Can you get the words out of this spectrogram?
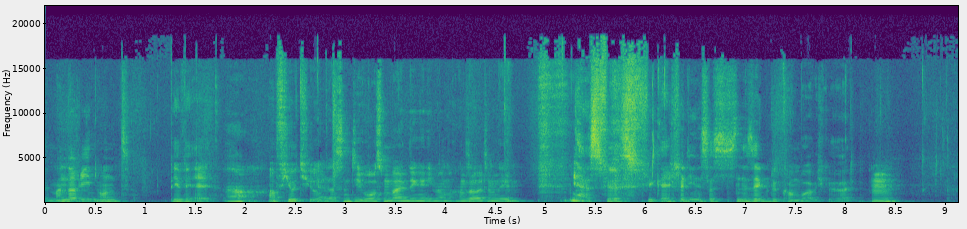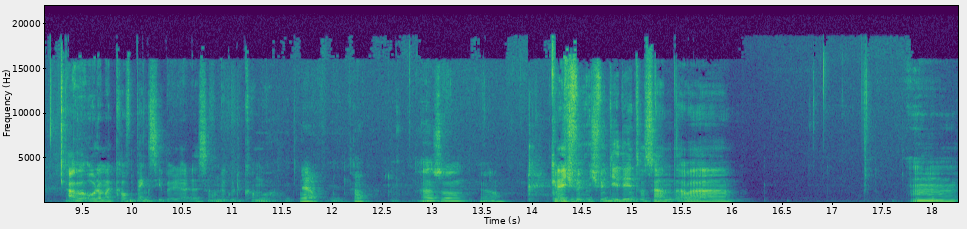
äh, Mandarin und BWL ah. auf YouTube. Ja, das sind die großen beiden Dinge, die man machen sollte im Leben. Ja, ist für das viel Geld verdienen ist das eine sehr gute Kombo, habe ich gehört. Mhm. Aber, oder man kauft Banksy-Bilder, das ist auch eine gute Kombo. Ja, ja. Also, ja. ja ich ich finde die Idee interessant, aber mh, mm,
